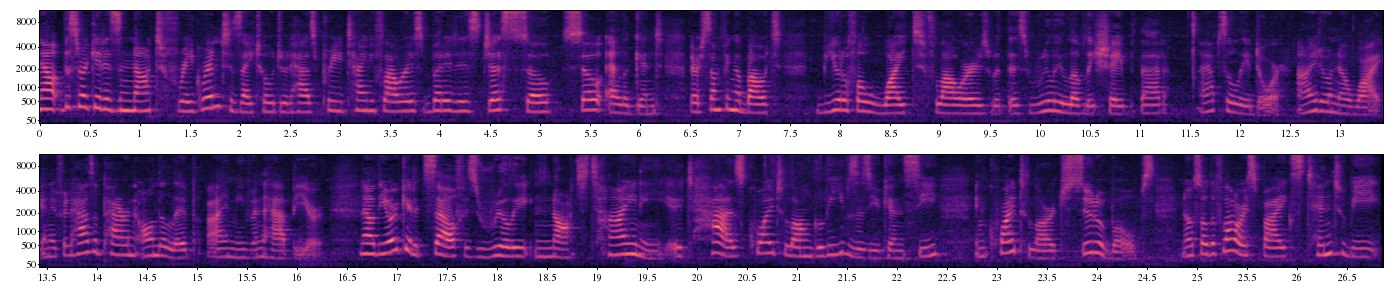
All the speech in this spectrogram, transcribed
Now, this orchid is not fragrant, as I told you, it has pretty tiny flowers, but it is just so, so elegant. There's something about beautiful white flowers with this really lovely shape that I absolutely adore. I don't know why, and if it has a pattern on the lip, I'm even happier. Now, the orchid itself is really not tiny. It has quite long leaves, as you can see, and quite large pseudobulbs. And also, the flower spikes tend to be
